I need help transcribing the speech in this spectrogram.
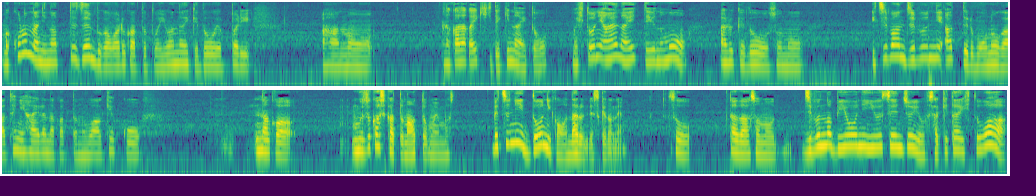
まあ、コロナになって全部が悪かったとは言わないけどやっぱりあのなかなか行き来できないと、まあ、人に会えないっていうのもあるけどその一番自分に合ってるものが手に入らなかったのは結構なんか難しかったなって思います。別にどうにかはなるんですけどね。そう。ただその自分の美容に優先順位を割けたい人は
